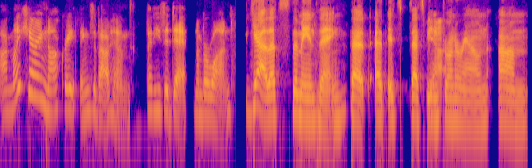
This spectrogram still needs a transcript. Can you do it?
I'm like hearing not great things about him. That he's a dick, number one. Yeah, that's the main thing that uh, it's that's being Yeah. thrown around. Um,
